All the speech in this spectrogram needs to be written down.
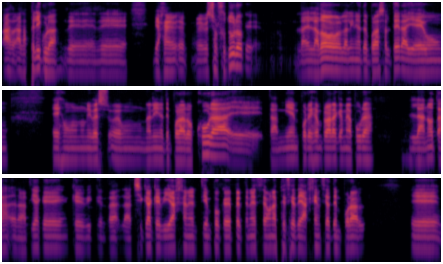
a, las películas de, de viaje, eh, regreso al futuro, que la, en la 2 la línea temporal se altera y es un es un universo, una línea temporal oscura. eh, también, por ejemplo, ahora que me apura la nota, la tía que, que la chica que viaja en el tiempo que pertenece a una especie de agencia temporal eh,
